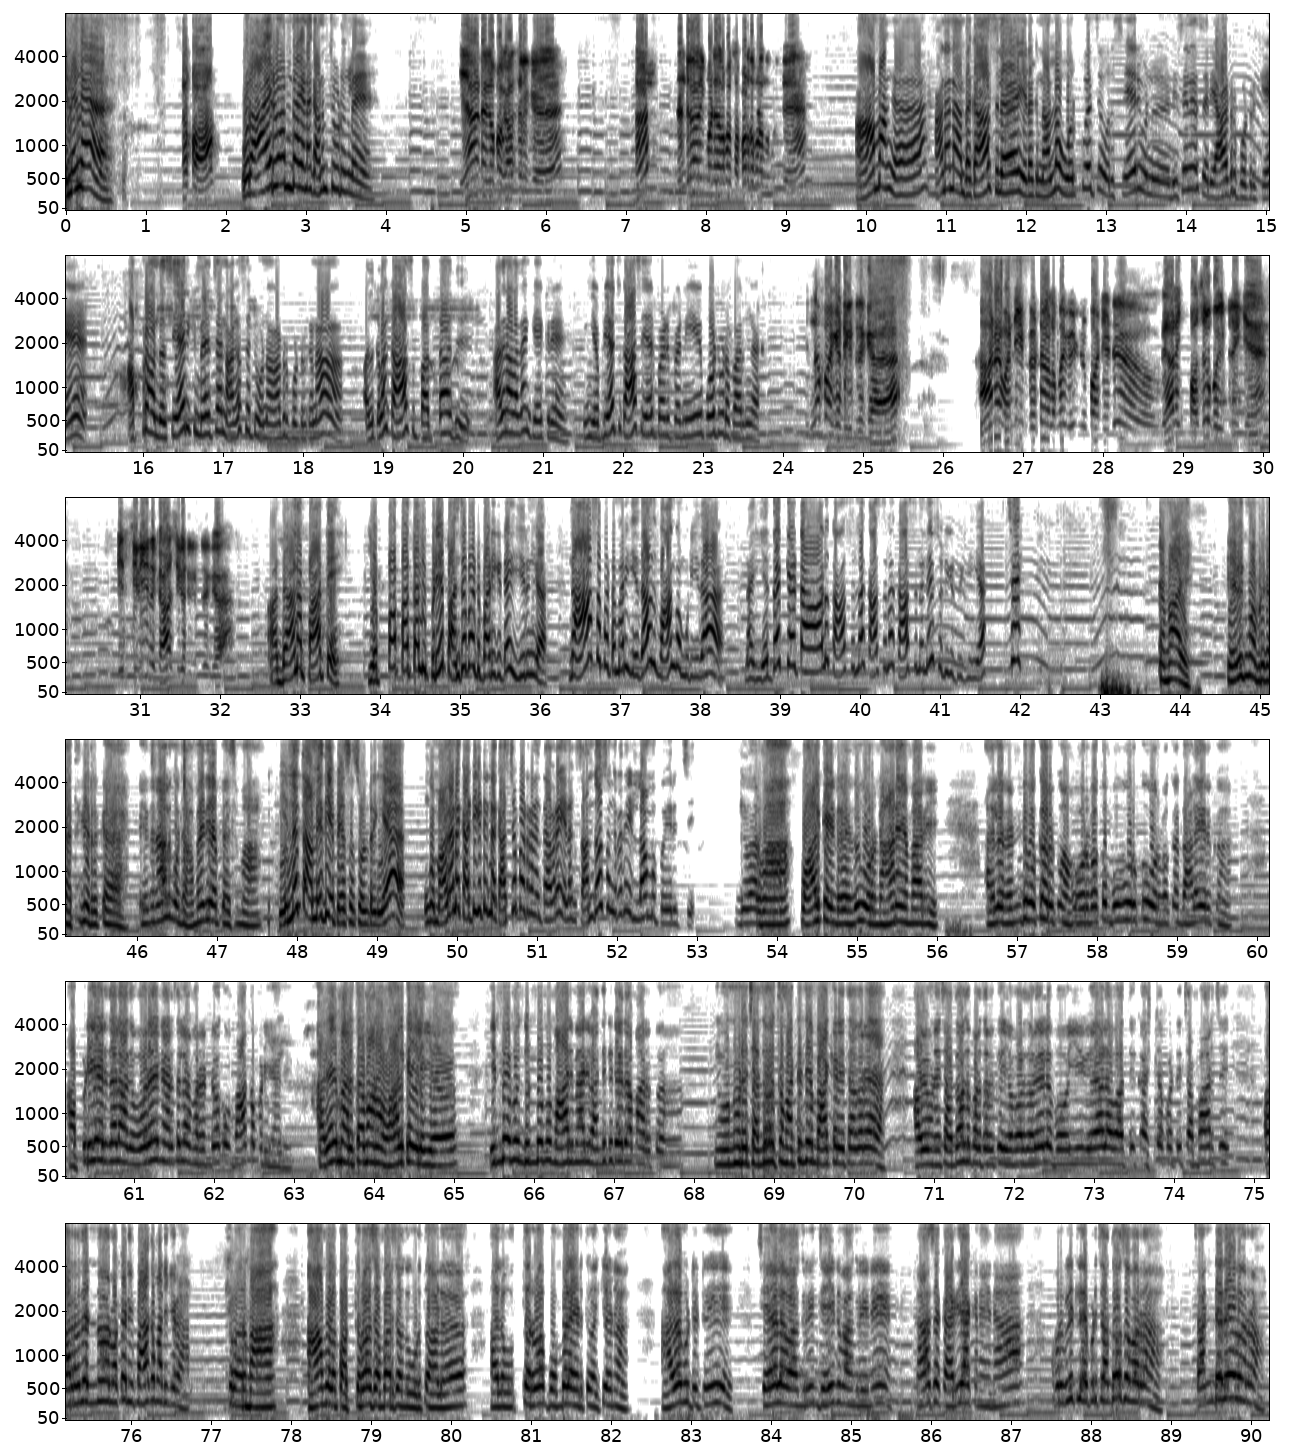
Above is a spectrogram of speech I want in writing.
என்னங்க? ஒரு ஆயிரம் ரூபா இருந்தா எனக்கு அனுப்பிச்சு விடுங்களேன். ஏன் எங்கப்பா காசு இருக்கு? ரெண்டு நாளைக்கு முன்னாடி சம்பளத்தை கொண்டு கொடுத்தேன். ஆமாங்க. ஆனா நான் அந்த காசுல எனக்கு நல்ல ஒர்க் வச்ச ஒரு சேரி ஒன்று டிசைனர் சேரி ஆர்டர் போட்டிருக்கேன். அப்புறம் அந்த சேரிக்கு மேய்ச்சா நகை செட் ஒன்று ஆர்டர் போட்டிருக்கேன்னா அதுக்கெல்லாம் காசு பத்தாது. அதனால தான் கேட்குறேன் நீங்க எப்படியாச்சும் காசு ஏற்பாடு பண்ணி போட்டு விட பாருங்க. என்னப்பா கேட்டுக்கிட்டு இருக்க? நானே வண்டி பெட்ரோல் போய் வீட்டுல பாட்டிட்டு வேலைக்கு பஸ்ல போயிட்டு இருக்கேன். நீ திடீர்னு காசு கேட்டுக்கிட்டு இருக்க? அதானே பார்த்தேன். எப்ப பார்த்தாலும் இப்படியே பஞ்சப்பாட்டு பாடிக்கிட்டே இருங்க. நான் ஆசைப்பட்ட மாதிரி ஏதாவது வாங்க முடியுதா? நான் எதை கேட்டாலும் காசு இல்ல காசு இல்ல காசு இல்லன்னே சொல்லிக்கிட்டு இருக்கீங்க. ச்சே. ஏமாய் எதுக்குமா அப்படி கத்திக்கிட்டு இருக்க? எதனாலும் கொஞ்சம் அமைதியா பேசுமா என்னத்த அமைதியா பேச சொல்றீங்க? உங்க மகனை கட்டிக்கிட்டு நான் கஷ்டப்படுறேனே தவிர எனக்கு சந்தோஷங்கிறதே இல்லாம போயிருச்சு. இங்க வருமா வாழ்க்கைன்றது ஒரு நாணயம் மாதிரி. அதுல ரெண்டு பக்கம் இருக்கும். ஒரு பக்கம் பூ இருக்கும் ஒரு பக்கம் தலை இருக்கும். அப்படியே இருந்தாலும் அது ஒரே நேரத்துல நம்ம ரெண்டு பக்கம் பார்க்க முடியாது. அதே மாதிரி தான் நம்ம வாழ்க்கையிலயோ இன்பமும் துன்பமும் மாறி மாறி வந்துகிட்டே தான் இருக்கும். நீ உன்னுடைய சந்தோஷத்தை மட்டும்தான் பாக்கிறே தவிர அவன் உன்னை சந்தோஷப்படுத்துறதுக்கு எவ்வளவு தொலைல போய் வேலை பார்த்து கஷ்டப்பட்டு சம்பாரிச்சு வர்றதை இன்னொரு பக்கம் நீ பார்க்க மாட்டேங்கிறான் வருமா ஆம்பளை பத்து ரூபா சம்பாரிச்சு வந்து கொடுத்தாலும் அதுல ஒத்த ரூபா பொம்பளை எடுத்து வைக்கணும். அதை விட்டுட்டு சேலை வாங்குறேன் செயின் வாங்குறேன்னு காசை கரியாக்கினேனா அப்புறம் வீட்டுல எப்படி சந்தோஷம் வர்றான் சண்டதே வர்றான்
